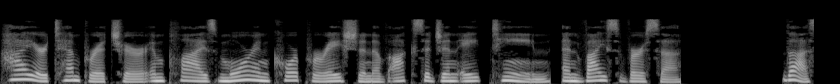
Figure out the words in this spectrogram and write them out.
Higher temperature implies more incorporation of oxygen-18, and vice versa. Thus,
